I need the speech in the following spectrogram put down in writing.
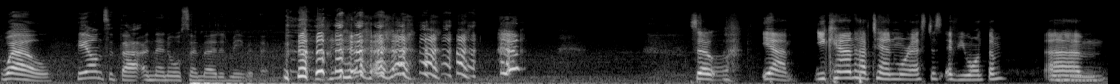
Well, he answered that and then also murdered me with it. So, yeah, you can have 10 more Estus if you want them. Um,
